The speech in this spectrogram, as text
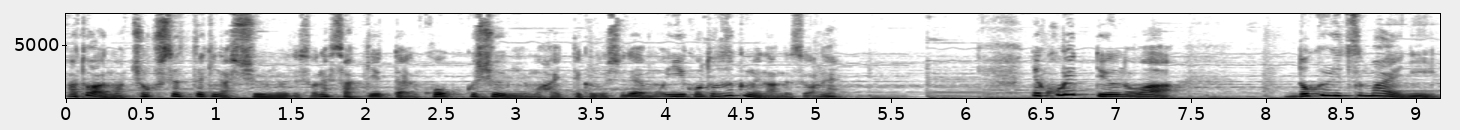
あとはま直接的な収入ですよね。さっき言ったように広告収入も入ってくるしで、もういいことずくめなんですよね。で、これっていうのは、独立前に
